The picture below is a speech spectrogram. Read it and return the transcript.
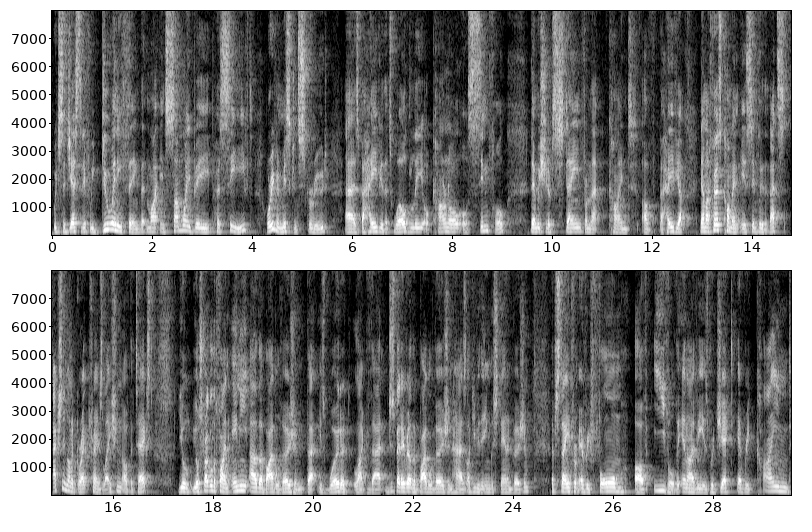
which suggests that if we do anything that might in some way be perceived or even misconstrued as behavior that's worldly or carnal or sinful, then we should abstain from that kind of behavior. Now, my first comment is simply that that's actually not a great translation of the text. You'll you'll struggle to find any other Bible version that is worded like that. Just about every other Bible version has. I'll give you the English Standard Version. Abstain from every form of evil. The NIV is reject every kind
